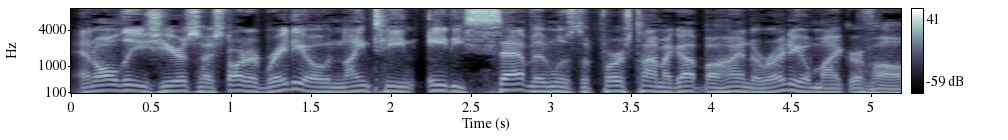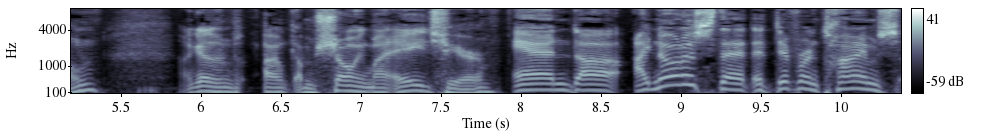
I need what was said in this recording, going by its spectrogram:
and all these years, I started radio in 1987 was the first time I got behind a radio microphone. I guess I'm, I'm showing my age here. And, uh, I noticed that at different times,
